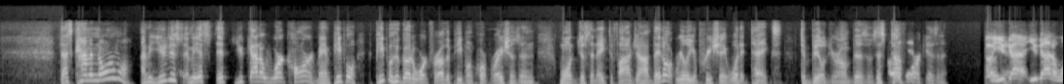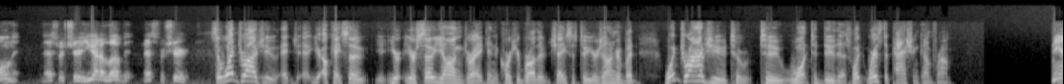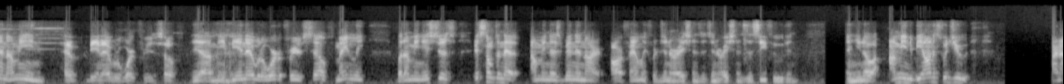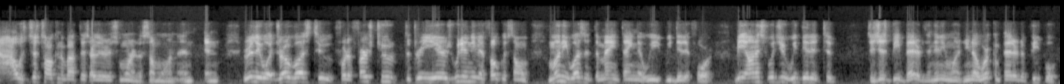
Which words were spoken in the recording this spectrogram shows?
that's kind of normal. I mean, you just, I mean, it's it. You got to work hard, man. People people who go to work for other people in corporations and want just an eight to five job, they don't really appreciate what it takes to build your own business. It's oh, tough yeah. work, isn't it? Oh, you got you got to want it. That's for sure. You got to love it. That's for sure. So what drives you? Uh, At, uh, you're, okay, so you're you're so young, Drake, and of course your brother Chase is two years younger. But what drives you to to want to do this? What where's the passion come from? Man, I mean, Have being able to work for yourself. yeah, I mean, being able to work for yourself mainly, but I mean, it's just it's something that I mean has been in our our family for generations and generations. The seafood and and you know, I mean, to be honest with you, and I was just talking about this earlier this morning to someone, and and really what drove us to for the first two to three years, we didn't even focus on money. wasn't the main thing that we we did it for. Be honest with you, we did it to to just be better than anyone. You know, we're competitive people.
